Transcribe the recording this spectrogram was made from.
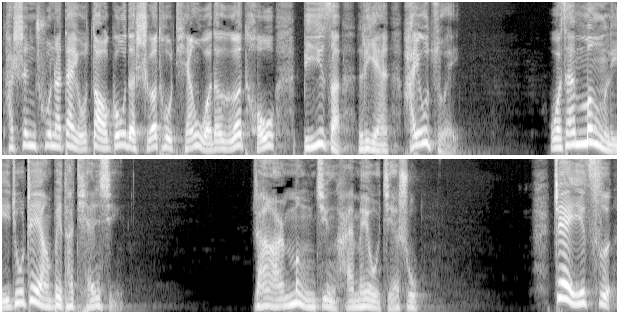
他伸出那带有倒钩的舌头舔我的额头、鼻子、脸，还有嘴。我在梦里就这样被他舔醒。然而梦境还没有结束。这一次，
